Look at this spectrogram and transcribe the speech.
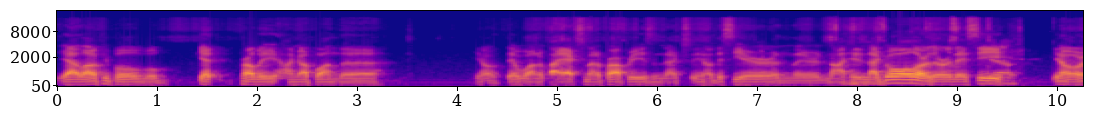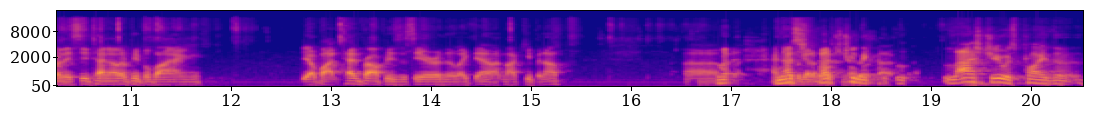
Yeah, a lot of people will get probably hung up on the, you know, they want to buy X amount of properties and next, you know, this year, and they're not hitting that goal, or, or they see, yeah. you know, or they see ten other people buying, you know, bought ten properties this year, and they're like, damn, I'm not keeping up. Um, but, and that's that's true. Like that. last year was probably the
